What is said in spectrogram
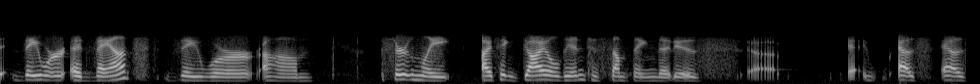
th- they were advanced. They were um, certainly, I think, dialed into something that is uh, as as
